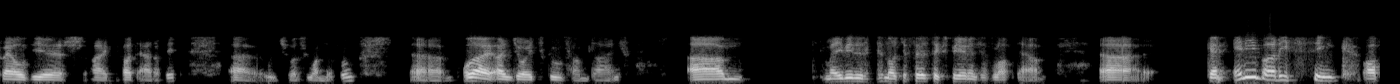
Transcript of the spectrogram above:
12 years, I got out of it, uh, which was wonderful. Um, although I, I enjoyed school sometimes. Um, maybe this is not your first experience of lockdown. Uh, can anybody think of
